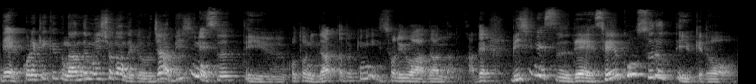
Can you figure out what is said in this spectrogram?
でこれ結局何でも一緒なんだけどじゃあビジネスっていうことになった時にそれは何なのか。でビジネスで成功するっていうけど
